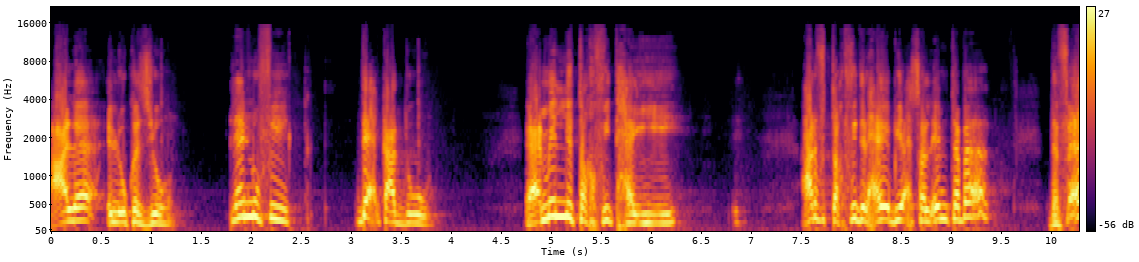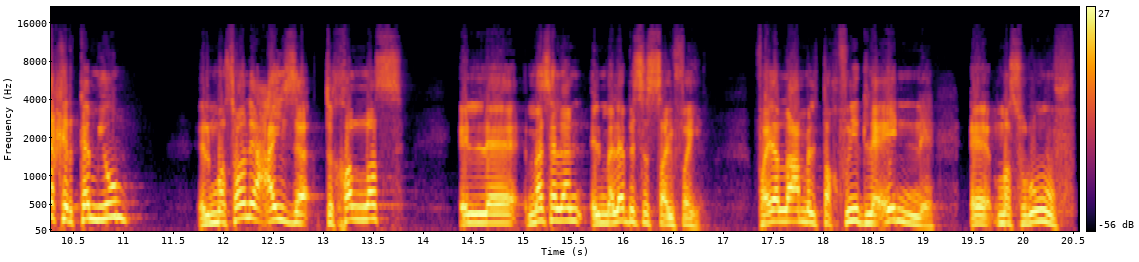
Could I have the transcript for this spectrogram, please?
على الأوكازيون؟ لأنه فيه ضحك على الدقون. اعمل لي تخفيض حقيقي. عارف التخفيض الحقيقي بيحصل إمتى بقى؟ ده في آخر كام يوم المصانع عايزة تخلص مثلا الملابس الصيفية. فيلا أعمل تخفيض لأن مصروف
